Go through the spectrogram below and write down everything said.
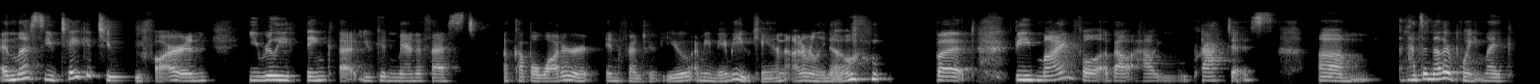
unless you take it too far and you really think that you can manifest a cup of water in front of you. I mean, maybe you can, I don't really know, but be mindful about how you practice. Um, and that's another point like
